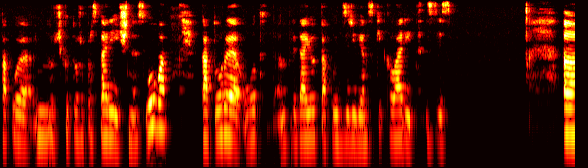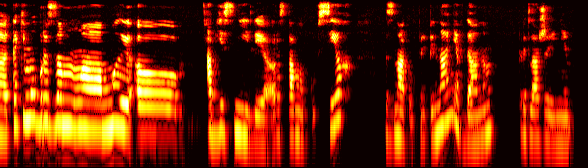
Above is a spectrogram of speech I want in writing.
такое немножечко тоже просторечное слово, которое вот э, придает такой деревенский колорит здесь. Э, таким образом, э, мы объяснили расстановку всех знаков препинания в данном предложении.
